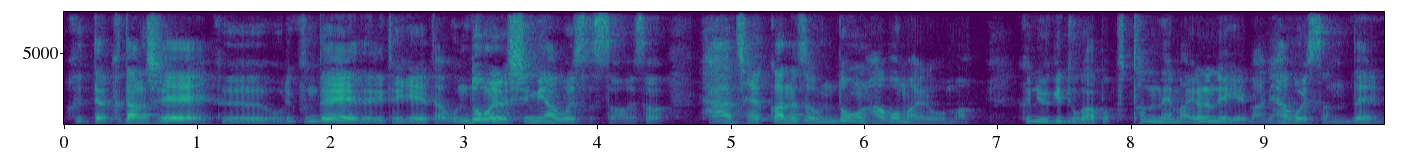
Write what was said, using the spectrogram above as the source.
그때 그 당시에 그 우리 군대 애들이 되게 다 운동을 열심히 하고 있었어. 그래서 다 체육관에서 운동을 하고 막 이러고 막 근육이 누가 뭐 붙었네 막 이런 얘기를 많이 하고 있었는데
